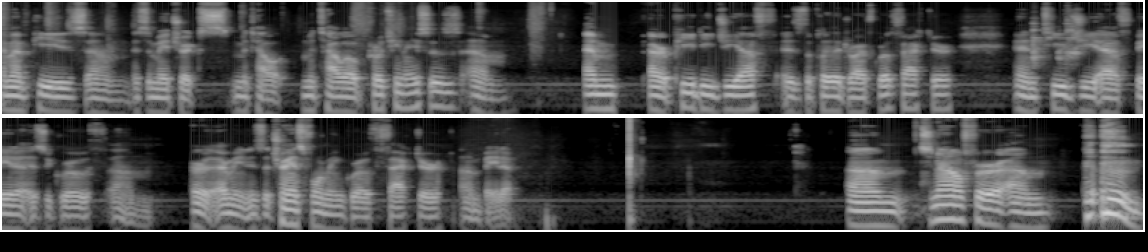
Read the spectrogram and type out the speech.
MMPs um, is the matrix metal metalloproteinases. Um, M or PDGF is the platelet-derived growth factor, and TGF beta is a growth, um, or I mean, is a transforming growth factor um, beta. Um, so now for kind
